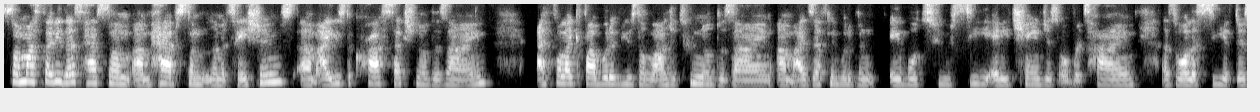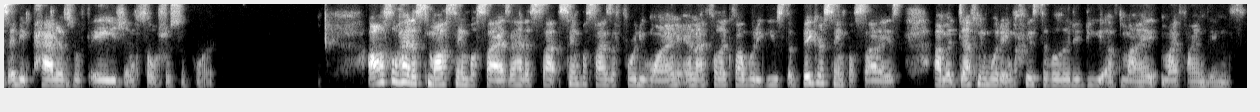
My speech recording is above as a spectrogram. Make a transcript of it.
So my study does have some um, have some limitations. Um, I used a cross-sectional design. I feel like if I would have used a longitudinal design, um, I definitely would have been able to see any changes over time, as well as see if there's any patterns with age and social support. I also had a small sample size. I had a sample size of 41, and I feel like if I would have used a bigger sample size, um, it definitely would have increased the validity of my, my findings.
